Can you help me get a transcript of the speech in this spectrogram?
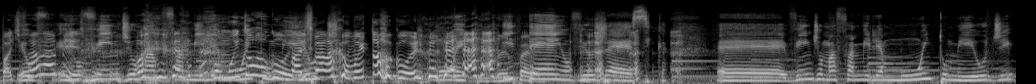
Pode eu, falar eu mesmo. vim de uma família Com muito muito orgulho. Pode humilde. falar com muito orgulho. Muito. E tenho, viu, Jéssica? É, vim de uma família muito humilde.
